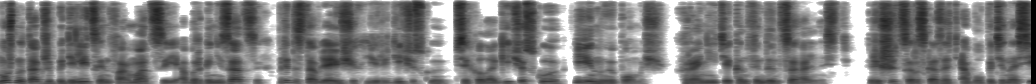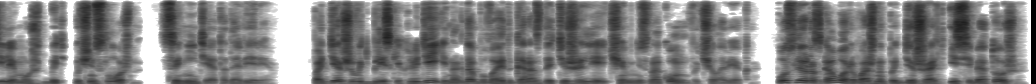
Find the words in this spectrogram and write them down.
Можно также поделиться информацией об организациях, предоставляющих юридическую, психологическую и иную помощь. Храните конфиденциальность. Решиться рассказать об опыте насилия может быть очень сложно. Цените это доверие. Поддерживать близких людей иногда бывает гораздо тяжелее, чем незнакомого человека. После разговора важно поддержать и себя тоже.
